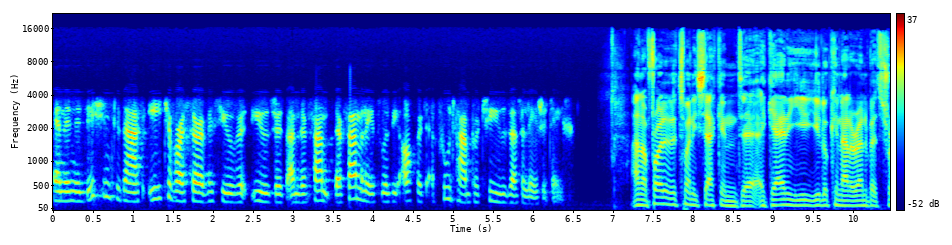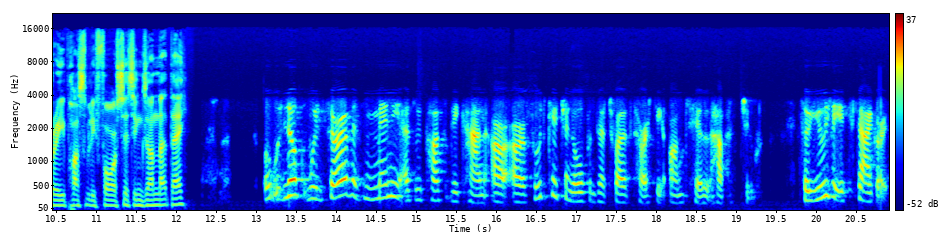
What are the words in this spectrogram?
And in addition to that, each of our service users and their, fam- their families will be offered a food hamper to use at a later date. And on Friday the 22nd, uh, again, are you, you looking at around about three, possibly four sittings on that day? Oh, look, we'll serve as many as we possibly can. Our, our food kitchen opens at 12.30 until half past two. So usually it's staggered.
